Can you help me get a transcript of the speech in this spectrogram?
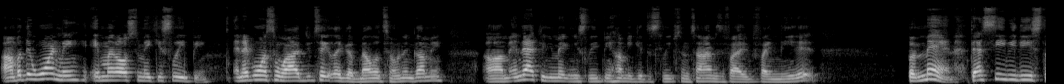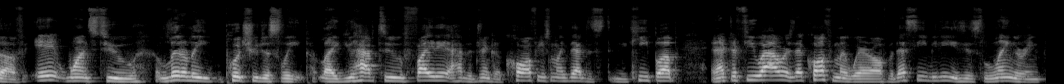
Um, but they warned me it might also make you sleepy. And every once in a while, I do take like a melatonin gummy, um, and that can make me sleepy, help me get to sleep sometimes if I if I need it. But man, that CBD stuff, it wants to literally put you to sleep. Like you have to fight it. I have to drink a coffee or something like that to, keep up. And after a few hours, that coffee might wear off, but that CBD is just lingering,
